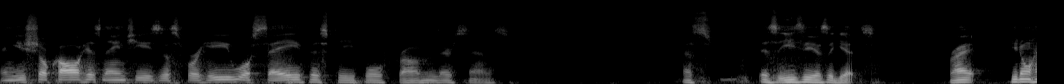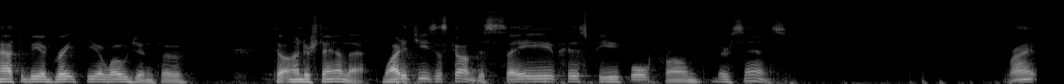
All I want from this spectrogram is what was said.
and you shall call his name Jesus, for he will save his people from their sins. That's as easy as it gets, right? You don't have to be a great theologian to to understand that. Why did Jesus come? To save his people from their sins. Right?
